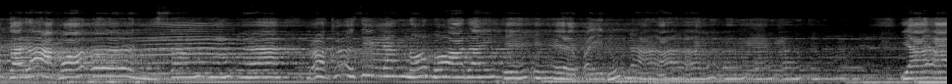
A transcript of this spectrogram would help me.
กกราขอเอิญสังเราคือที่ยังหนอบ่ได้ไปทุกนาอย่า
